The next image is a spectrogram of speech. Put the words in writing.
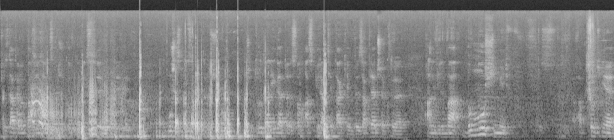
Przez lata Pan muszę sobie zapytać, czy druga liga to są aspiracje takie, jakby zaplecze, które Anvil ma, bo musi mieć absolutnie y,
